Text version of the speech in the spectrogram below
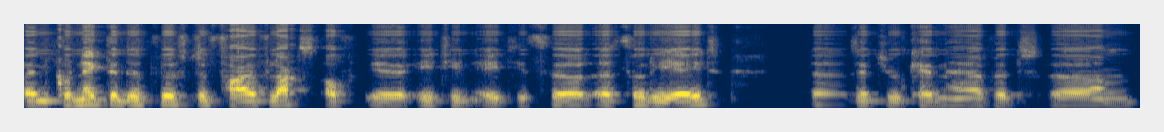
and connected it with the five lux of 1838 that you can have it um,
